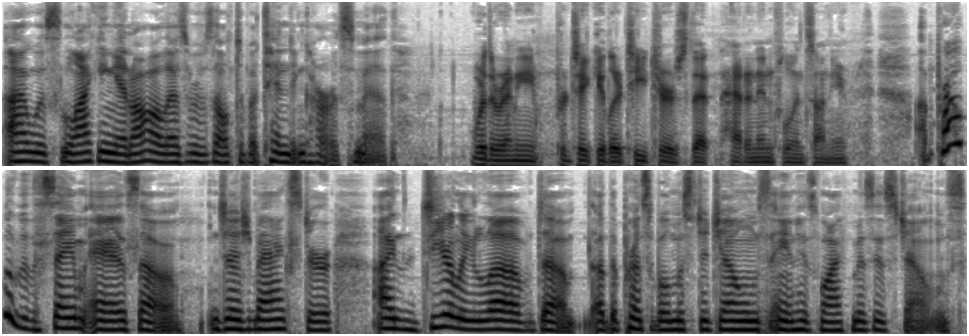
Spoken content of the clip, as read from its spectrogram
I was liking it all as a result of attending Carver Smith. Were there any particular teachers that had an influence on you? Uh, probably the same as uh, Judge Baxter. I dearly loved uh, the principal, Mr. Jones, and his wife, Mrs. Jones.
